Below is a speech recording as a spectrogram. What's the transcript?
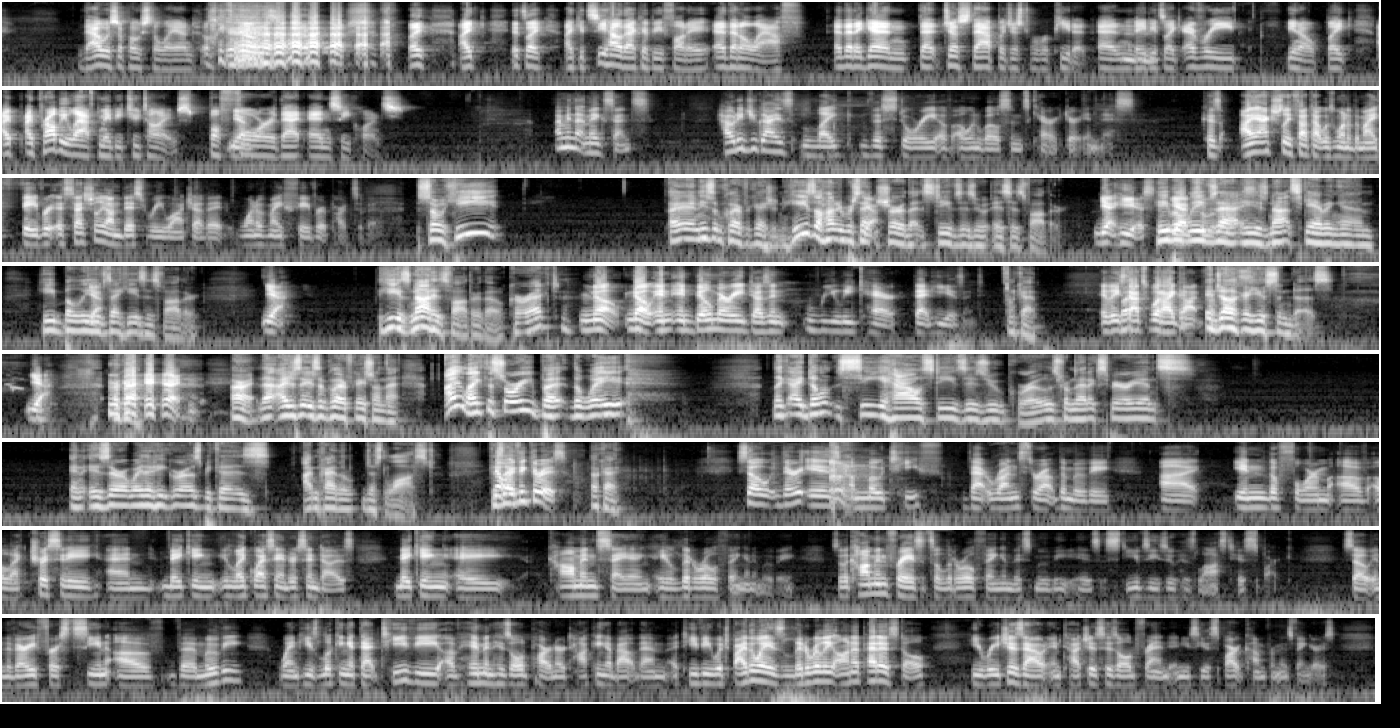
That was supposed to land. like, was, like I, it's like I could see how that could be funny, and then a laugh, and then again that just that, but just repeat it, and mm-hmm. maybe it's like every, you know, like I I probably laughed maybe two times before that end sequence. I mean, that makes sense. How did you guys like the story of Owen Wilson's character in this? Because I actually thought that was one of the, my favorite, especially on this rewatch of it, one of my favorite parts of it. So he, I need some clarification. He's 100% Yeah. sure that Steve Zissou is his father. Yeah, he is. He absolutely believes that is. he's not scamming him. He believes Yeah. that he's his father. Yeah. He is not his father, though, correct? No, no, and, and Bill Murray doesn't really care that he isn't. Okay. At least But that's what I got. From Anjelica this. Huston does. Yeah. Okay. right, right. All right, that I just need some clarification on that. I like the story, but the way, like, I don't see how Steve Zissou grows from that experience. And is there a way that he grows? Because I'm kind of just lost. No, I think there is. okay. So there is a motif that runs throughout the movie uh, in the form of electricity and making, like Wes Anderson does, making a common saying a literal thing in a movie. So the common phrase that's a literal thing in this movie is Steve Zissou has lost his spark. So in the very first scene of the movie, when he's looking at that TV of him and his old partner talking about them, a TV which by the way is literally on a pedestal, he reaches out and touches his old friend and you see a spark come from his fingers.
